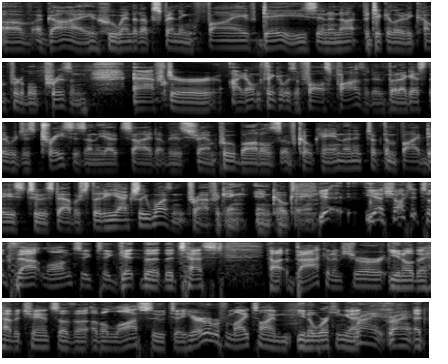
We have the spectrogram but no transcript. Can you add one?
of a guy who ended up spending five days in a not particularly comfortable prison after I don't think it was a false positive, but I guess there were just traces on the outside of his shampoo bottles of cocaine. Then it took them five days to establish that he actually wasn't trafficking in cocaine. Yeah, yeah, shocked it took that long to, to get the, the test uh, back, and I'm sure you know they have a chance of a, of a lawsuit uh, here. I remember from my time, you know, working at right, right. at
